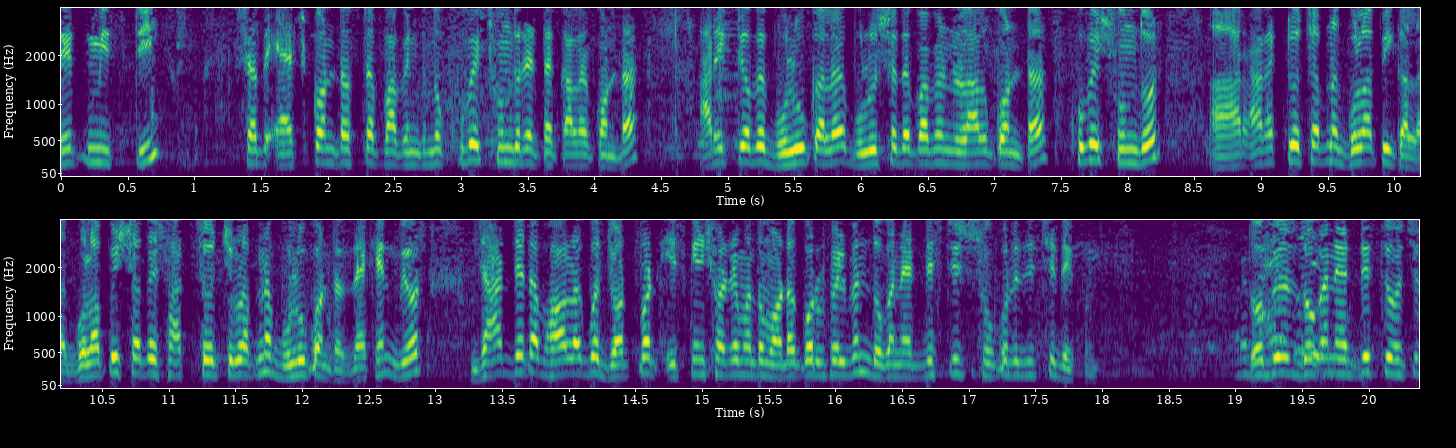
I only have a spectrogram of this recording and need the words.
রেড মিষ্টি সাথে অ্যাশ কন্ট্রাস্টটা পাবেন, কিন্তু খুবই সুন্দর একটা কালার কন্ট্রাস্ট আরেকটি হবে ব্লু কালার ব্লুর সাথে পাবেন লাল কন্ট্রাস্ট খুবই সুন্দর। আর আরেকটি হচ্ছে আপনার গোলাপি কালার গোলাপির সাথে সাথে হচ্ছিল আপনার ব্লু কন্ট্রাস্ট দেখেন বিয়স যার যেটা ভালো লাগবে জটপট স্ক্রিনশটের মতো অর্ডার করে ফেলবেন। দোকান অ্যাড্রেসটি শো করে দিচ্ছি, দেখুন। তো বিয়স দোকান অ্যাড্রেস হচ্ছে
